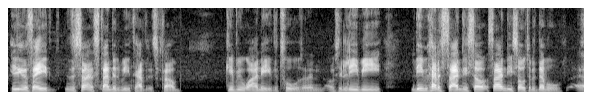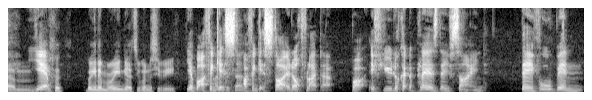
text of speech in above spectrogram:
he's gonna say there's a certain standard we need to have at this club. Give me what I need, the tools, and then obviously Levy, Levy kind of signed his soul, signed his soul to the devil. Um, Yeah. bringing in Mourinho to be honest with you. Yeah, but I think it's 100%. I think it started off like that. But if you look at the players they've signed, they've all been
